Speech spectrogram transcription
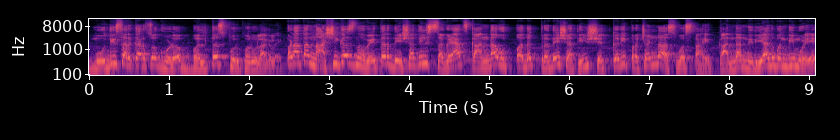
मोदी सरकारचं घोडं भलतच फुरफरू लागलंय. पण आता नाशिकच नव्हे तर देशातील सगळ्याच कांदा उत्पादक प्रदेशातील शेतकरी प्रचंड अस्वस्थ आहेत. कांदा निर्यात बंदीमुळे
